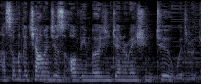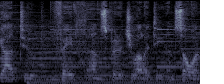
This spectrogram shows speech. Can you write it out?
and some of the challenges of the emerging generation too with regard to faith and spirituality and so on.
